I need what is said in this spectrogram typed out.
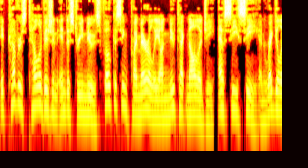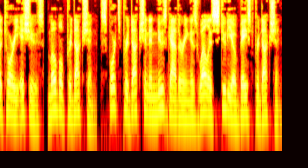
It covers television industry news focusing primarily on new technology, FCC and regulatory issues, mobile production, sports production and newsgathering as well as studio-based production.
